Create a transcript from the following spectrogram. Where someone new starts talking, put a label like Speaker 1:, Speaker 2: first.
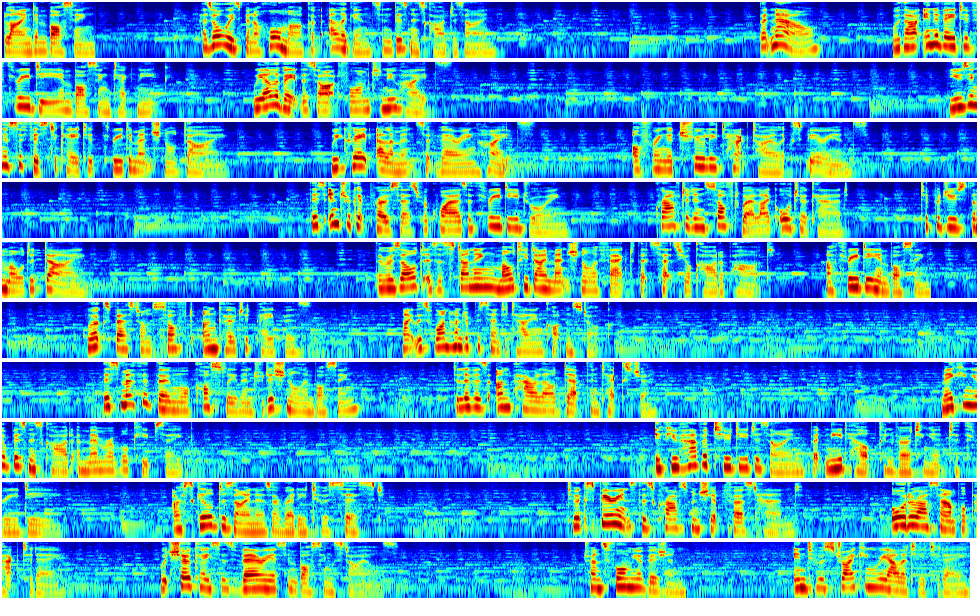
Speaker 1: blind embossing, has always been a hallmark of elegance in business card design. But now, with our innovative 3D embossing technique, we elevate this art form to new heights. Using a sophisticated three dimensional die, we create elements at varying heights, offering a truly tactile experience. This intricate process requires a 3D drawing, crafted in software like AutoCAD, to produce the molded die. The result is a stunning multi-dimensional effect that sets your card apart. Our 3D embossing works best on soft, uncoated papers, like this 100% Italian cotton stock. This method, though more costly than traditional embossing, delivers unparalleled depth and texture, making your business card a memorable keepsake. If you have a 2D design but need help converting it to 3D, our skilled designers are ready to assist. To experience this craftsmanship firsthand, order our sample pack today, which showcases various embossing styles. Transform your vision into a striking reality today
